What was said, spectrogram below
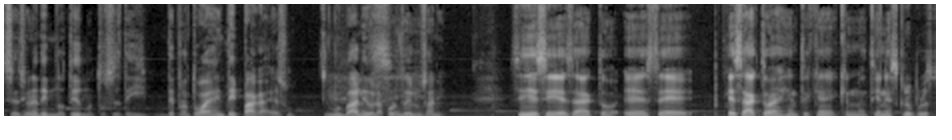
sesiones de hipnotismo. Entonces, de, de, pronto va gente y paga eso. Es muy válido el aporte de Luzani. Sí, sí, exacto. Este, exacto, hay gente que, que no tiene escrúpulos.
